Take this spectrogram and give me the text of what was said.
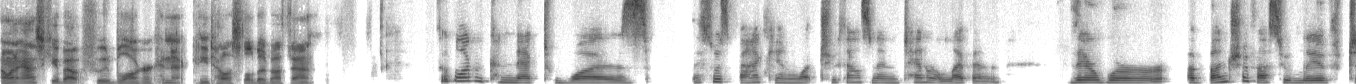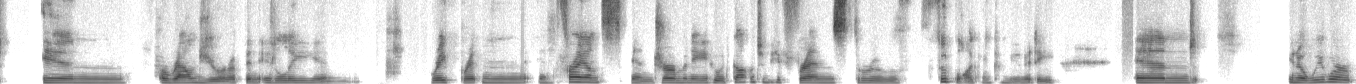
I want to ask you about Food Blogger Connect. Can you tell us a little bit about that? Food Blogger Connect was this was back in what 2010 or 11 there were a bunch of us who lived in around europe in italy in great britain in france in germany who had gotten to be friends through food blogging community and you know we were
